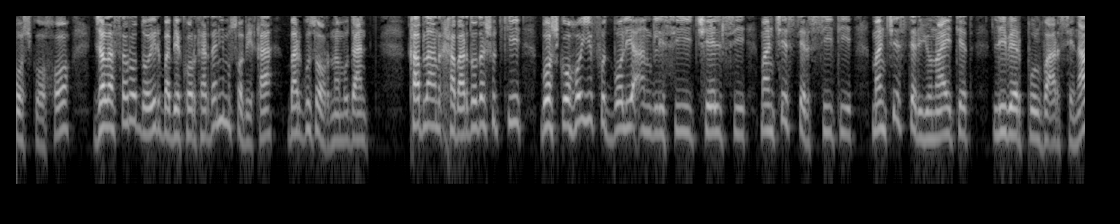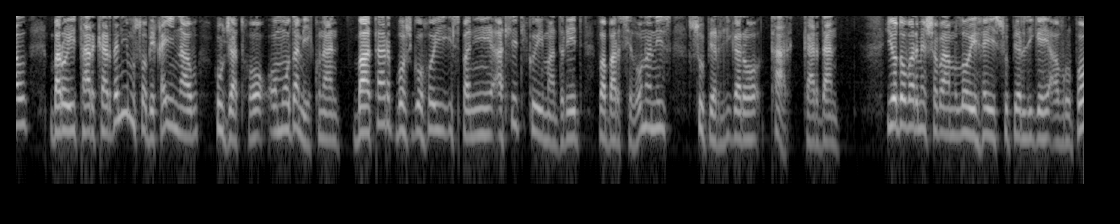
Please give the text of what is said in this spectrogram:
бошгоҳҳо ҷаласаро доир ба бекор кардани мусобиқа баргузор намуданд қаблан хабар дода шуд ки бошгоҳҳои футболи англисии челси манчестер сити манчестер юнайтед ливерпул ва арсенал барои тарк кардани мусобиқаи нав ҳуҷҷатҳо омода мекунанд. Баъдтар бошгоҳҳои испании атлетикои мадрид ва барселона низ суперлигаро тарк карданд. Ёдовар мешавам лоиҳаи суперлигаи аврупо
